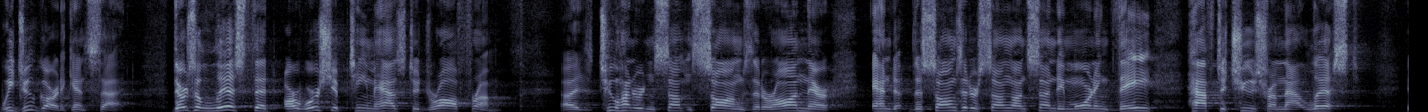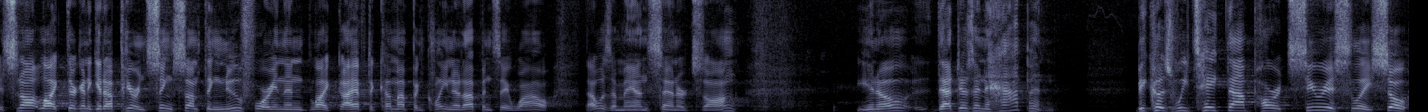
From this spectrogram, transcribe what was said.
We do guard against that. There's a list that our worship team has to draw from uh, 200 and something songs that are on there. And the songs that are sung on Sunday morning, they have to choose from that list. It's not like they're going to get up here and sing something new for you, and then, like, I have to come up and clean it up and say, wow, that was a man centered song. You know, that doesn't happen because we take that part seriously. So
